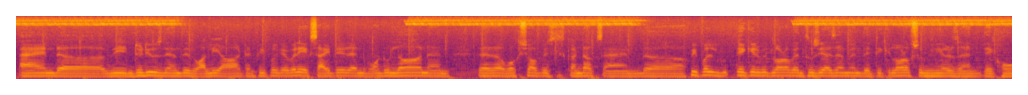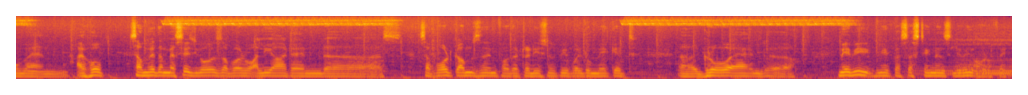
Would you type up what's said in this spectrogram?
And uh, we introduce them this Warli art and people get very excited and want to learn and there's a workshop which conducts and uh, people take it with a lot of enthusiasm and they take a lot of souvenirs and take home and I hope somewhere the message goes about Warli art and uh, support comes in for the traditional people to make it uh, grow and uh, maybe make a sustenance living out of it.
